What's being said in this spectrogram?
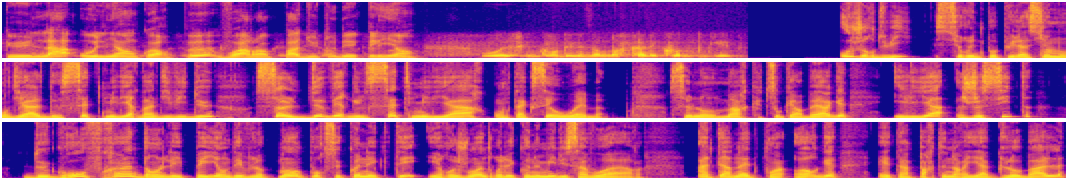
que là où il y a encore peu, voire pas du tout de clients. Aujourd'hui, sur une population mondiale de 7 milliards d'individus, seuls 2,7 milliards ont accès au web. Selon Mark Zuckerberg, il y a, je cite, de gros freins dans les pays en développement pour se connecter et rejoindre l'économie du savoir. Internet.org est un partenariat global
